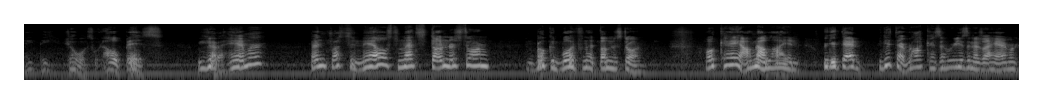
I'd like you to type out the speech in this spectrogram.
They, they show us what hope is. We grab a hammer, bend rusted nails from that thunderstorm, and broken wood from that thunderstorm. Okay, I'm not lying. We get that we get that rock as a reason as a hammer,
